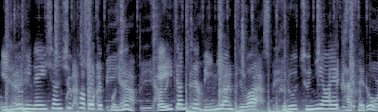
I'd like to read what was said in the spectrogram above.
일루미네이션 슈퍼배드4는 에이전트 미니언즈와 그루 주니어의 가세로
